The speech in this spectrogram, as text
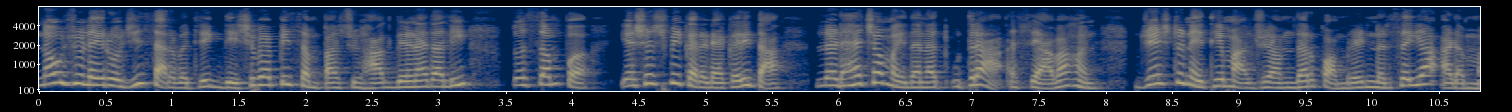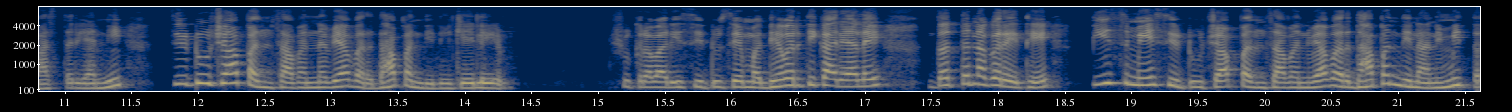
नऊ जुलै रोजी सार्वत्रिक देशव्यापी संपाची हाक देण्यात आली. तो संप यशस्वी करण्याकरिता लढ्याच्या मैदानात उतरा असे आवाहन ज्येष्ठ नेते माजी आमदार कॉम्रेड नरसय्या आडम मास्तर यांनी सीटूच्या पंचावन्नव्या वर्धापन दिनी केले. शुक्रवारी सीटूचे मध्यवर्ती कार्यालय दत्तनगर येथे तीस मे सीटूच्या पंचावन्नव्या वर्धापन दिनानिमित्त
